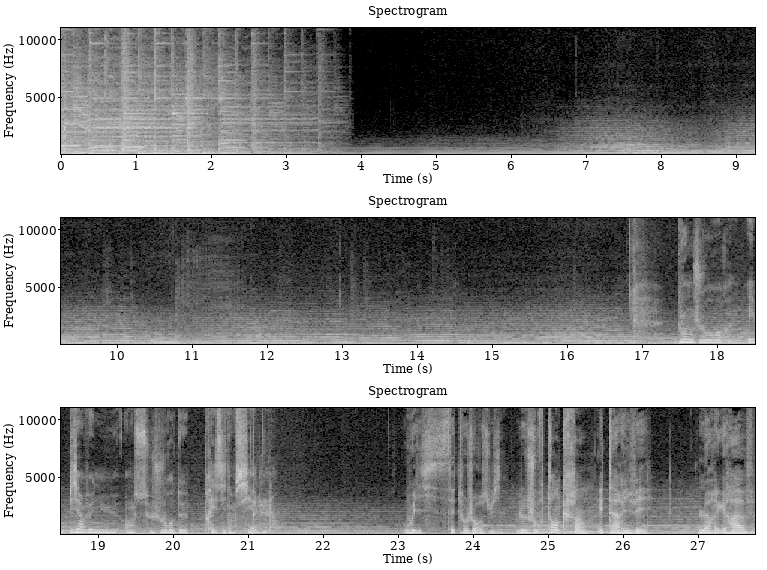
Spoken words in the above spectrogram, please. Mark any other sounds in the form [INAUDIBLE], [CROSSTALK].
Bonjour et bienvenue en ce jour de présidentiel. Oui, c'est aujourd'hui. Le jour tant craint est arrivé. L'heure est grave,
